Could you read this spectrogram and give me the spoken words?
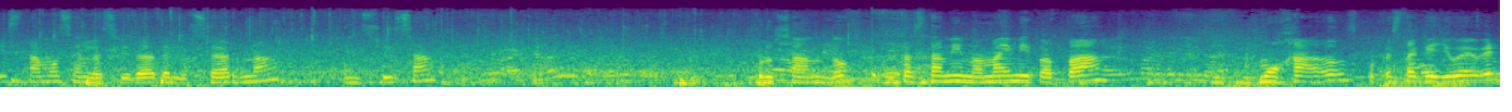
Estamos en la ciudad de Lucerna, en Suiza, cruzando. Acá está mi mamá y mi papá, mojados porque hasta que llueve.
